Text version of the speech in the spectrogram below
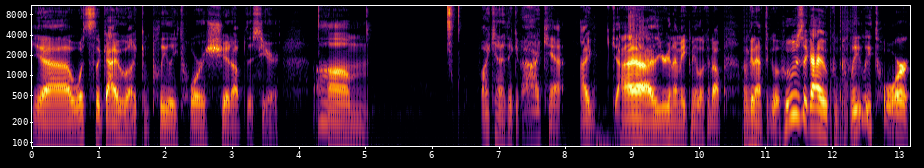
yeah. What's the guy who like completely tore his shit up this year? Um, why can't I think of? Oh, I can't. I, I, you're gonna make me look it up. I'm gonna have to go. Who's the guy who completely tore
